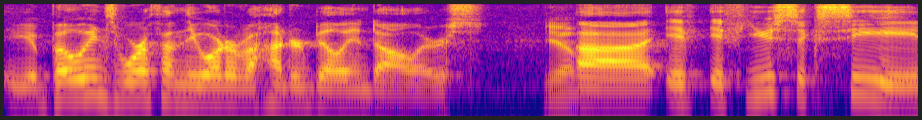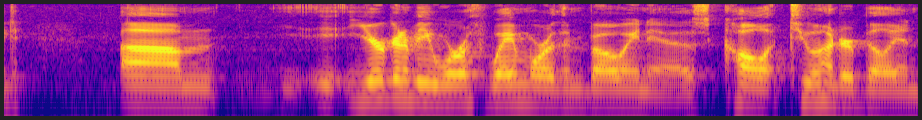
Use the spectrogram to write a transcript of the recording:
Boeing's worth on the order of $100 billion, Yep. uh, if, if you succeed, um, you're going to be worth way more than Boeing is. Call it $200 billion.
